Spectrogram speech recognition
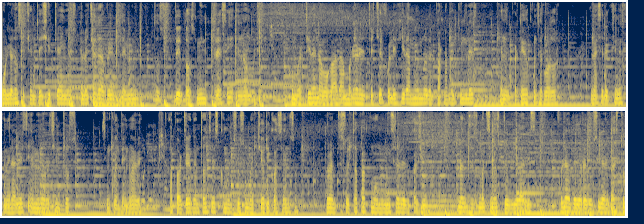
murió a los 87 años el 8 de abril de, 2013 en Londres. Convertida en abogada, Margaret Thatcher fue elegida miembro del Parlamento inglés en el Partido Conservador en las elecciones generales en 1959. A partir de entonces comenzó su meteórico ascenso. Durante su etapa como ministra de Educación, una de sus máximas prioridades fue la de reducir el gasto.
